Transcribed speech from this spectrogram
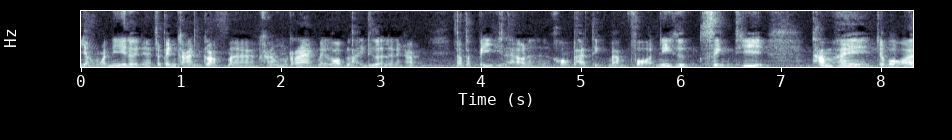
อย่างวันนี้เลยเนี่ยจะเป็นการกลับมาครั้งแรกในรอบหลายเดือนเลยนะครับตั้งแต่ปีที่แล้วนะของแพทริกแบมฟอร์ดนี่คือสิ่งที่ทำให้จะบอกว่า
